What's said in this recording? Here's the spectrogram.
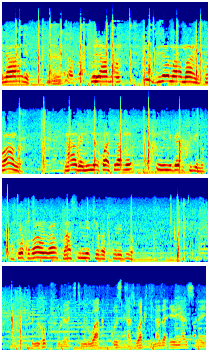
Nange nziremu amaanyi kubanga nange ninyekwatiramu ninyiga ebiti ate kubanga we hopeful that it will work because it has worked in other areas like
